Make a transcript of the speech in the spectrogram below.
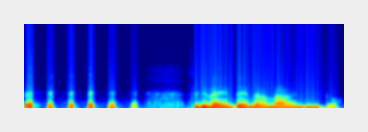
Sige na, hintayin na lang namin dito.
